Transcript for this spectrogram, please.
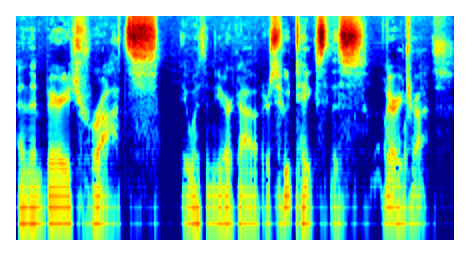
And then Barry Trotz with the New York Islanders. Who takes this? Barry award? Trotz.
